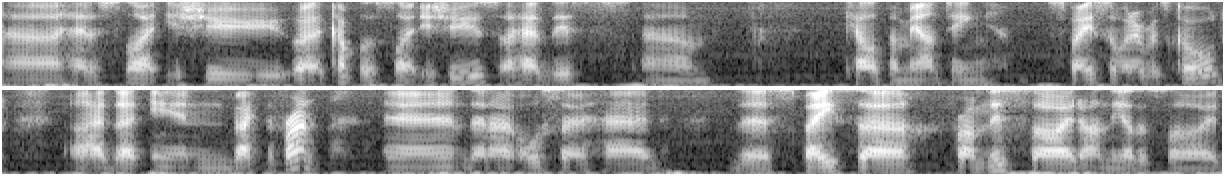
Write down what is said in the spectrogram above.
Uh, had a slight issue, well, a couple of slight issues. I had this um, caliper mounting space or whatever it's called. I had that in back the front, and then I also had the spacer from this side on the other side,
